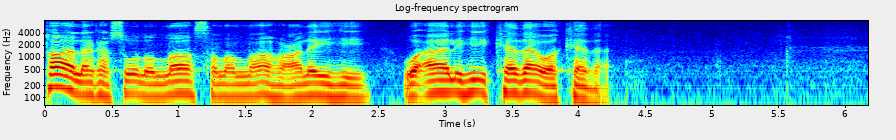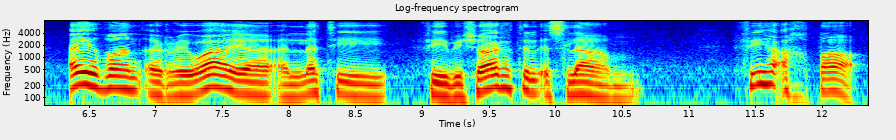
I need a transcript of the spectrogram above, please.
قال رسول الله صلى الله عليه وآله كذا وكذا. أيضا الرواية التي في بشارة الإسلام فيها أخطاء.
